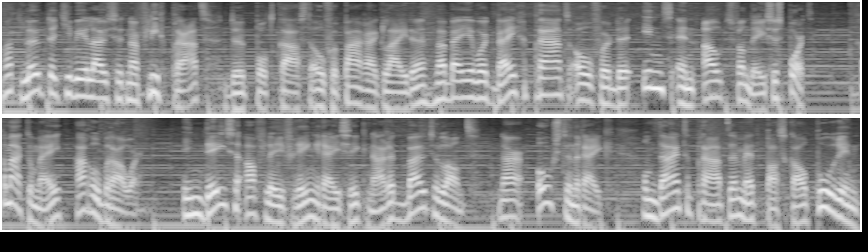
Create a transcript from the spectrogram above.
Wat leuk dat je weer luistert naar Vliegpraat, de podcast over paragliden, waarbij je wordt bijgepraat over de ins en outs van deze sport. Gemaakt door mij, Harro Brouwer. In deze aflevering reis ik naar het buitenland, naar Oostenrijk, om daar te praten met Pascal Poerin.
